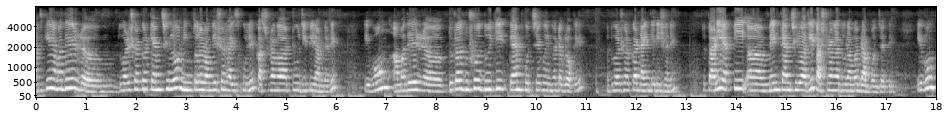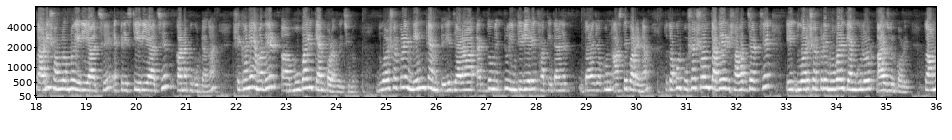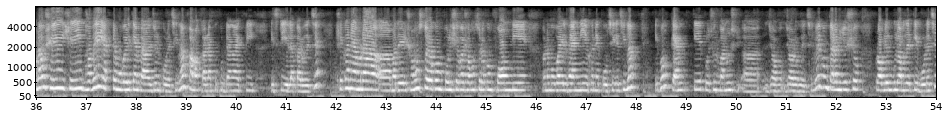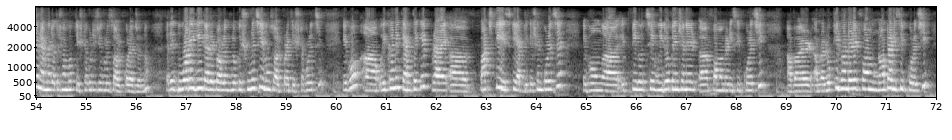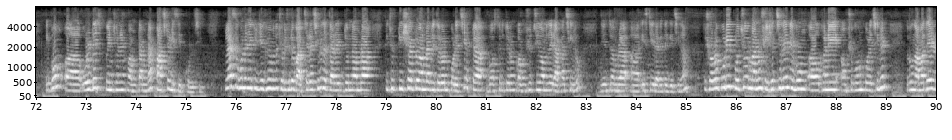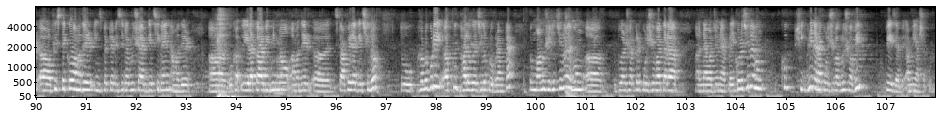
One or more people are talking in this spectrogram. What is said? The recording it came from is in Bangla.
আজকে আমাদের আম, দুয়ারে সরকার ক্যাম্প ছিল নিমতলা রঙ্গেশ্বর হাই স্কুলে কাস্টরাঙ্গা টু জিপির আন্ডারে এবং আমাদের টোটাল দুশো দুইটি ক্যাম্প হচ্ছে গোয়েনঘাটা ব্লকে দুয়ারে সরকার নাইন্থ এডিশনে তো তারই একটি মেন ক্যাম্প ছিল আজকে কাস্টরাঙ্গা দু নম্বর গ্রাম পঞ্চায়েতে। এবং তারই সংলগ্ন এরিয়া আছে একটা এসটি এরিয়া আছে কানাপুকুরডাঙ্গা। সেখানে আমাদের মোবাইল ক্যাম্প করা হয়েছিল। দুয়ারে সরকারের মেন ক্যাম্পে যারা একদম একটু ইন্টেরিয়ারে থাকে, তারা তারা যখন আসতে পারে না, তো তখন প্রশাসন তাদের সাহায্যার্থে এই দুয়ারে সরকারের মোবাইল ক্যাম্পগুলোর আয়োজন করে। তো আমরাও সেই, সেইভাবেই একটা মোবাইল ক্যাম্প আয়োজন করেছিলাম। কামা পুকুরডাঙ্গা একটি এসটি এলাকা রয়েছে। সেখানে আমরা আমাদের সমস্ত রকম পরিষেবা, সমস্ত রকম ফর্ম নিয়ে মানে মোবাইল ভ্যান নিয়ে ওখানে পৌঁছে গেছিলাম এবং ক্যাম্পে প্রচুর মানুষ জড়ো হয়েছিল এবং তারা নিজস্ব প্রবলেমগুলো আমাদেরকে বলেছে আর আমরা যত সম্ভব চেষ্টা করেছি সেগুলো সলভ করার জন্য। তাদের দুয়ারে গিয়ে তাদের প্রবলেমগুলোকে শুনেছি এবং সলভ করার চেষ্টা করেছি এবং ওইখানে ক্যাম্প থেকে প্রায় পাঁচটি এসটি অ্যাপ্লিকেশন করেছে এবং একটি হচ্ছে উইডো পেনশনের ফর্ম আমরা রিসিভ করেছি। আবার আমরা লক্ষ্মীর ভাণ্ডারের ফর্ম নটা রিসিভ করেছি এবং ওল্ড এজ পেনশনের ফর্মটা আমরা পাঁচটা রিসিভ করেছি। প্লাস ওখানে দেখি যেখানে আমাদের ছোটো ছোটো বাচ্চারা ছিল তাদের জন্য আমরা কিছু টি শার্টও আমরা বিতরণ করেছি। একটা বস্ত্র বিতরণ কর্মসূচিও আমাদের রাখা ছিল, যেহেতু আমরা এসটি এলাকাতে গেছিলাম। তো সর্বোপরি প্রচুর মানুষ এসেছিলেন এবং ওখানে অংশগ্রহণ করেছিলেন এবং আমাদের অফিস থেকেও আমাদের ইন্সপেক্টর বিসিডব্লিউ সাহেব গেছিলেন, আমাদের এলাকার বিভিন্ন আমাদের স্টাফেরা গেছিল। তো সর্বোপরি খুব ভালো হয়েছিল প্রোগ্রামটা এবং মানুষ এসেছিল এবং দুয়ারে সরকারের পরিষেবা তারা নেওয়ার জন্য অ্যাপ্লাই করেছিল এবং শীঘ্রই তারা পরিষেবাগুলো সবই পেয়ে যাবে আমি আশা করি।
